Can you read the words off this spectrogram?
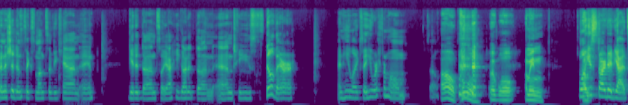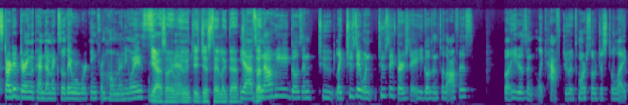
finish it in six months if you can, and get it done. So yeah, he got it done, and he's still there, and he likes it. He works from home. So Oh, cool. uh, well, I mean, well, I'm- he started. Yeah, it started during the pandemic, so they were working from home anyways. yeah. So it, it, it just stayed like that. Yeah, so That- now he goes into like Tuesday when Tuesday Thursday he goes into the office, but he doesn't like have to. It's more so just to like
